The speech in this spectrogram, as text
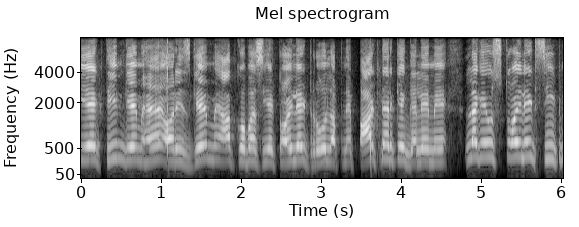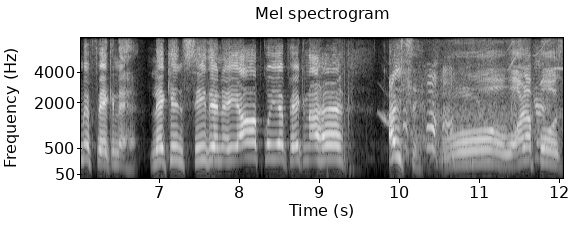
ये एक टीम गेम है और इस गेम में आपको बस ये टॉयलेट रोल अपने पार्टनर के गले में लगे उस टॉयलेट सीट में फेंकने हैं। लेकिन सीधे नहीं आपको ये फेंकना है ऐसे। ओ what pose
